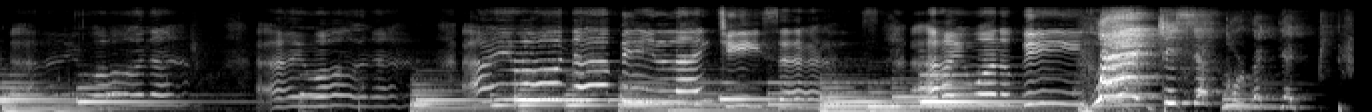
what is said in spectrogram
I wanna, I wanna, I wanna be like Jesus. I wanna be. When Jesus corrected Peter,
